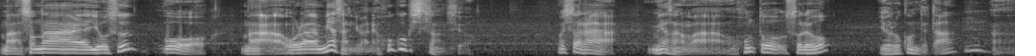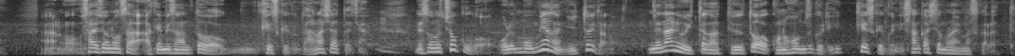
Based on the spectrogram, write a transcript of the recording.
まあそんな様子をまあ俺は宮さんにはね報告してたんですよ。そしたら宮さんは本当それを喜んでた、うんあの最初のさ明美さんと圭佑君と話し合ったじゃん。でその直後俺もう宮さんに言っといたの。で何を言ったかっていうとこの本作り圭佑君に参加してもらいますからって。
